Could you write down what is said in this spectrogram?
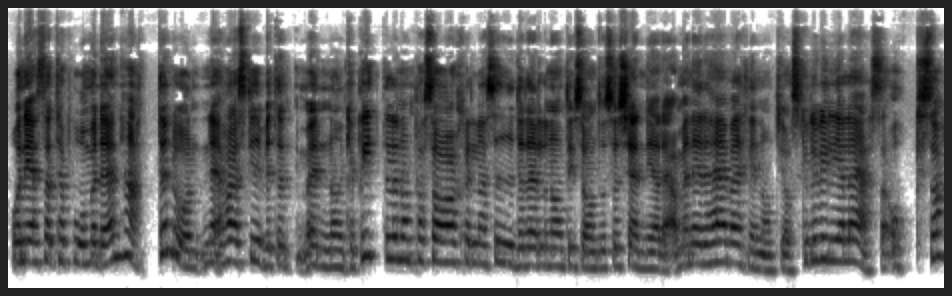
Och när jag tar på mig den hatten då, när, har jag skrivit ett, någon kapitel eller någon passage eller några sidor eller någonting sånt och så känner jag det, ja, men är det här verkligen något jag skulle vilja läsa också?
